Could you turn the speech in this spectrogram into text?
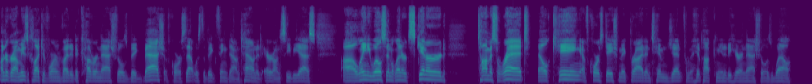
Underground Music Collective, were invited to cover Nashville's Big Bash. Of course, that was the big thing downtown. It aired on CBS. Uh, Lainey Wilson, Lynyrd Skynyrd, Thomas Rhett, Elle King, of course, Daisha McBride, and Tim Gent from the hip hop community here in Nashville as well.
